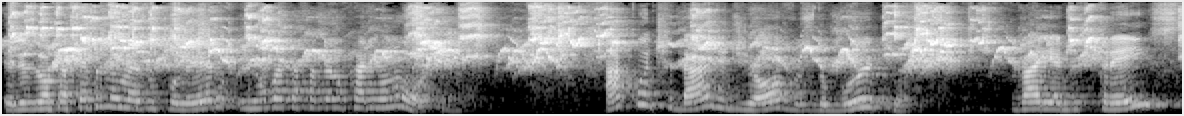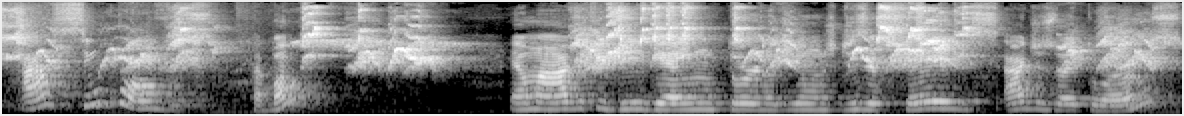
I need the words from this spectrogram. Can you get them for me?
eles vão estar sempre no mesmo puleiro e um vai estar fazendo carinho no outro. A quantidade de ovos do burke varia de 3 a 5 ovos, tá bom? É uma ave que vive aí em torno de uns 16 a 18 anos.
